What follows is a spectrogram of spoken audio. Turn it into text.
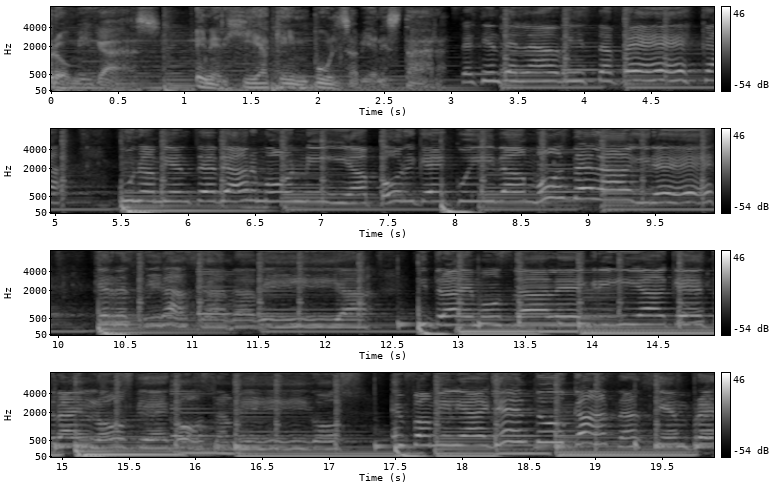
Promigas, energía que impulsa bienestar. Se siente la vista fresca un ambiente de armonía porque cuidamos del aire que respiras cada día y traemos la alegría que traen los viejos amigos. En familia y en tu casa siempre.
